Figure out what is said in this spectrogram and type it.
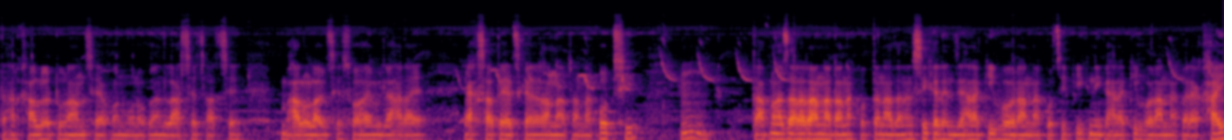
তাহার খালু একটু রাঁধছে এখন, মনে করেন লাচছে চাচ্ছে, ভালো লাগছে, সবাই মিলে হারায়, একসাথে আজকে রান্না টান্না করছি, হুম? তা আপনারা যারা রান্না টান্না করতে না জানেন শিখেলেন যে, হারা কীভাবে রান্না করছি পিকনিকে হারা কীভাবে রান্না করে খাই।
